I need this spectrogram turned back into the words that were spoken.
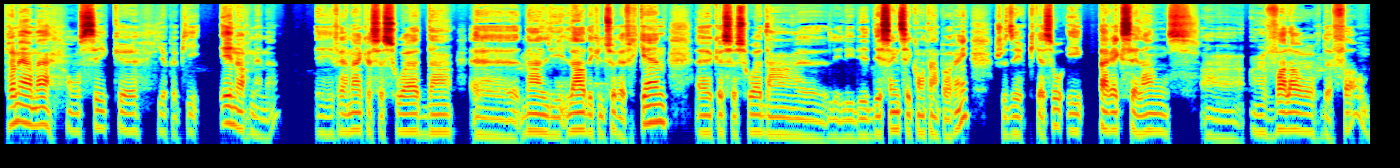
Premièrement, on sait qu'il a copié énormément, et vraiment que ce soit dans euh, dans l'art des cultures africaines, euh, que ce soit dans euh, les, les, dessins de ses contemporains. Je veux dire, Picasso est par excellence un, un voleur de forme.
